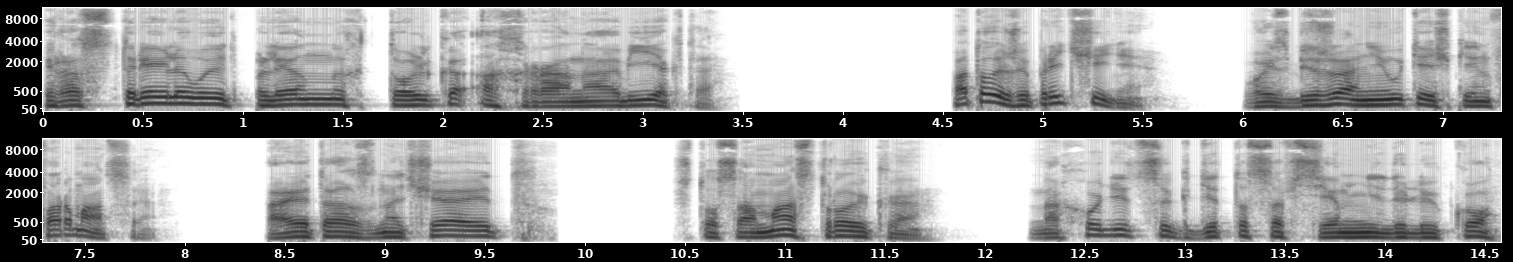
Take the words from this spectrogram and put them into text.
и расстреливает пленных только охрана объекта. По той же причине, во избежание утечки информации. А это означает, что сама стройка находится где-то совсем недалеко,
